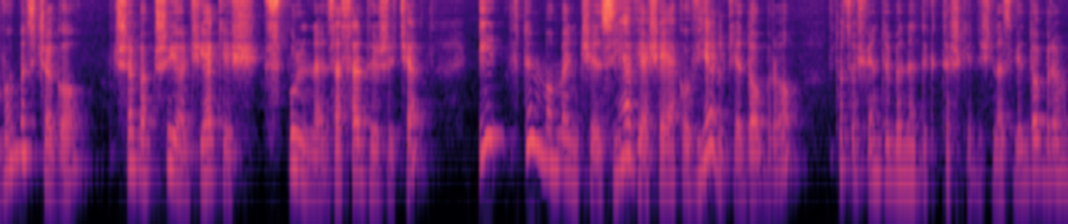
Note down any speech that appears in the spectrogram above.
Wobec czego trzeba przyjąć jakieś wspólne zasady życia i w tym momencie zjawia się jako wielkie dobro to, co święty Benedykt też kiedyś nazwie dobrem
